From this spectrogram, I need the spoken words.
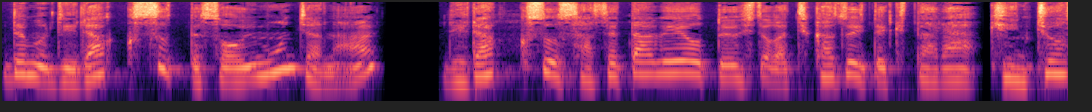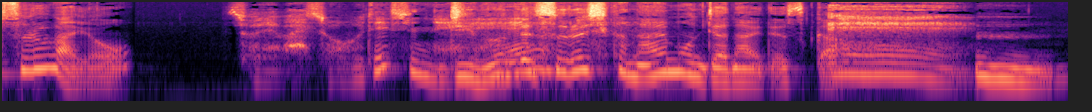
でもリラックスってそういうもんじゃない？リラックスさせてあげようという人が近づいてきたら緊張するわよ。それはそうですね。自分でするしかないもんじゃないですか。ええー、うん。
